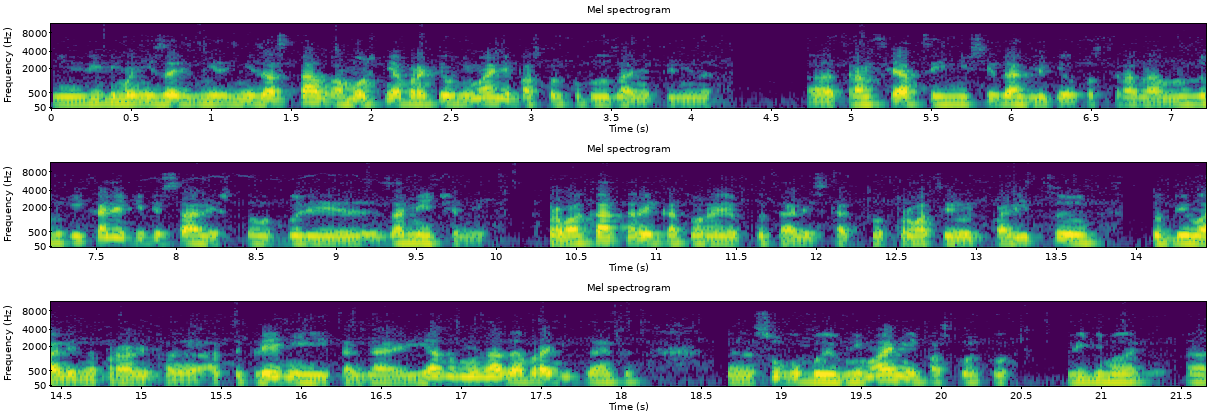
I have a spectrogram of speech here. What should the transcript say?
видимо, не, за, не, не застал, а может не обратил внимания, поскольку был занят именно трансляцией, не всегда глядел по сторонам. Но другие коллеги писали, что вот были замечены провокаторы, которые пытались как-то провоцировать полицию, подбивали на прорыв э, оцепления и так далее. Я думаю, надо обратить на это э, сугубое внимание, поскольку, видимо, э,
